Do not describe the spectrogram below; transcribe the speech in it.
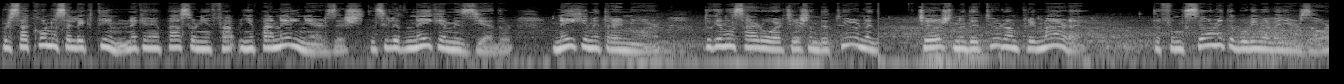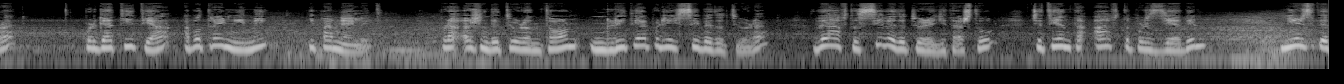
Për sa kohë në selektim ne kemi pasur një një panel njerëzish, të cilët ne i kemi zgjedhur, ne i kemi trajnuar, duke mos harruar që është në detyrën e që është në detyrën primare të funksionit të burimeve njerëzore, përgatitja apo trajnimi i panelit. Pra është në detyrën tonë ngritja e përgjegjësive të tyre, dhe aftësive të tyre gjithashtu që të jenë të aftë të përzgjedhin njerëzit e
